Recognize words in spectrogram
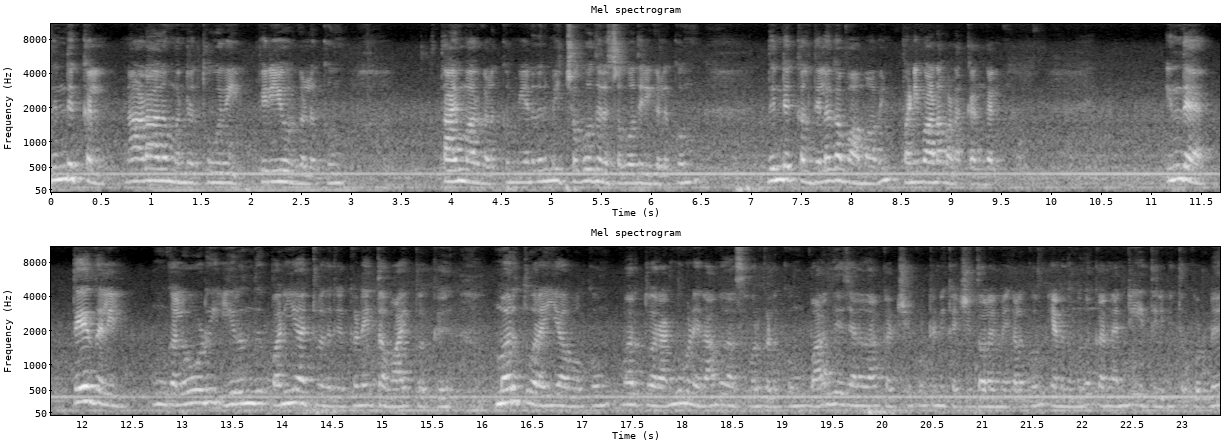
திண்டுக்கல் நாடாளுமன்ற தொகுதி பெரியோர்களுக்கும் தாய்மார்களுக்கும் எனதருமை சகோதர சகோதரிகளுக்கும் திண்டுக்கல் திலகபாமாவின் பணிவான வணக்கங்கள். இந்த தேர்தலில் உங்களோடு இருந்து பணியாற்றுவதற்கு கிடைத்த வாய்ப்புக்கு மருத்துவர் ஐயாவுக்கும் மருத்துவர் அன்புமணி ராமதாஸ் அவர்களுக்கும் பாரதிய ஜனதா கட்சி கூட்டணி கட்சி தலைமைகளுக்கும் எனது முதற்க நன்றியை தெரிவித்துக் கொண்டு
